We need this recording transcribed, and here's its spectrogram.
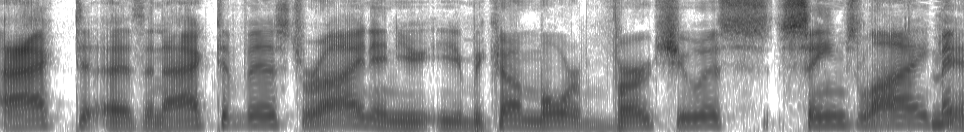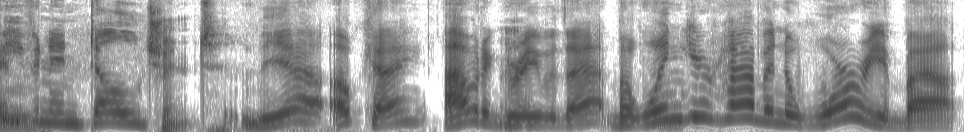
act as an activist, right? And you, you become more virtuous, seems like. Maybe and- even indulgent. yeah, okay. I would agree with that. But when you're having to worry about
